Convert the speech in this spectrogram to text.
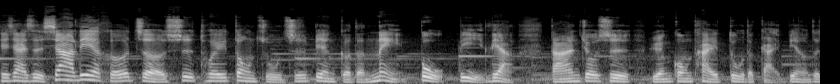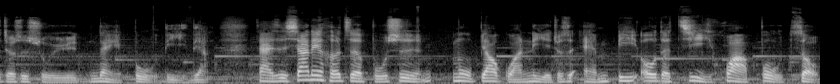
接下来是下列何者是推动组织变革的内部力量？答案就是员工态度的改变哦，这就是属于内部力量。再来是下列何者不是目标管理，也就是 MBO 的计划步骤？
